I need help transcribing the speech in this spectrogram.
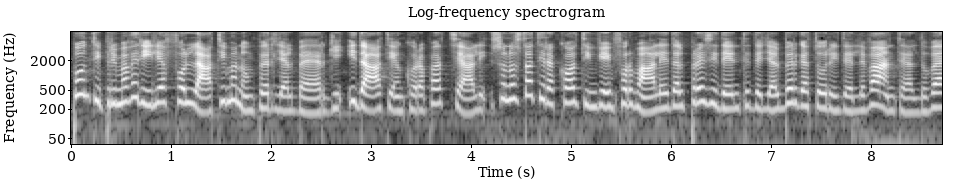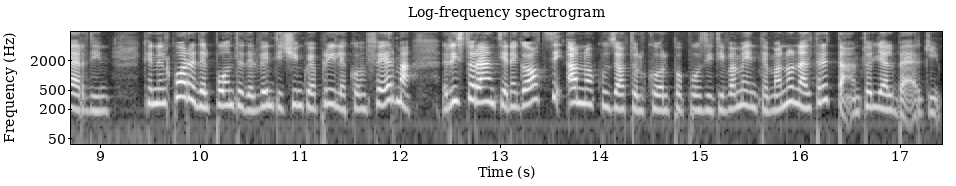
Ponti primaverili affollati ma non per gli alberghi. I dati, ancora parziali, sono stati raccolti in via informale dal presidente degli albergatori del Levante, Aldo Verdin, che nel cuore del ponte del 25 aprile conferma ristoranti e negozi hanno accusato il colpo positivamente, ma non altrettanto gli alberghi.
